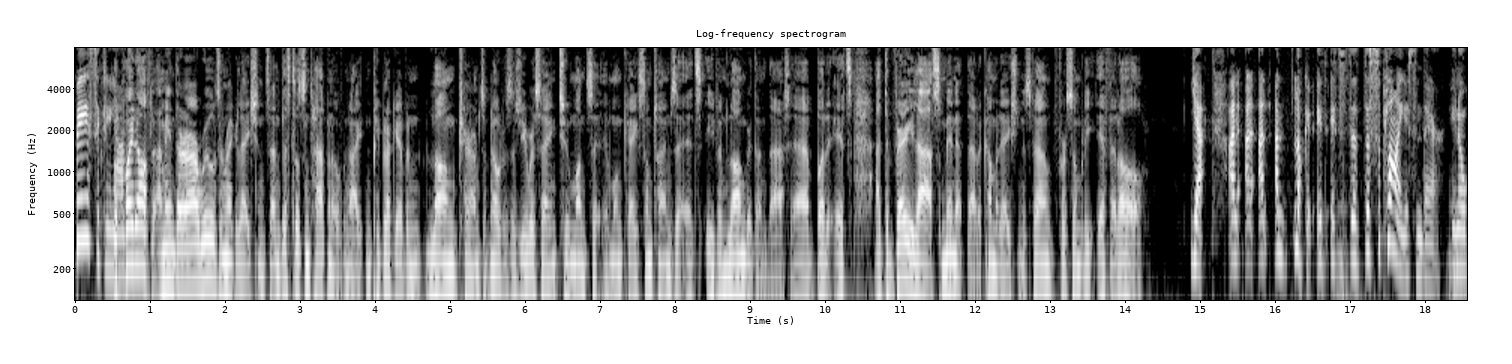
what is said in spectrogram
basically, but quite often, I mean, there are rules and regulations, and this doesn't happen overnight. And people are given long terms of notice, as you were saying, two months in one case. Sometimes it's even longer than that. Uh, but it's at the very last minute that accommodation is found for somebody, if at all. Yeah, and and, and look, it, it's the, the supply isn't there. You know,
